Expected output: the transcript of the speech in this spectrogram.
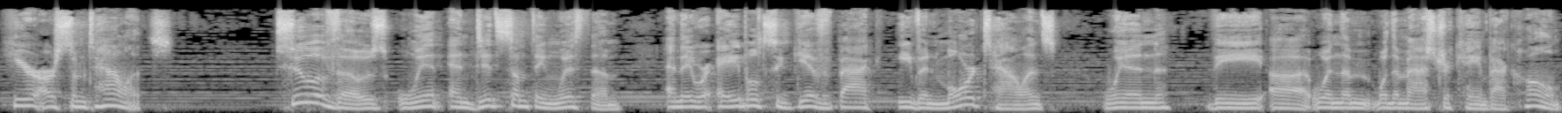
here are some talents two of those went and did something with them and they were able to give back even more talents when the uh, when the when the master came back home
